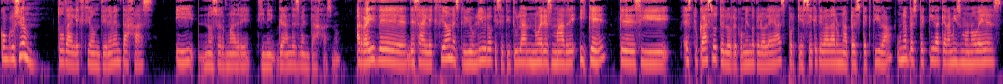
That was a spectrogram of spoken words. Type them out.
Conclusión. Toda elección tiene ventajas y no ser madre tiene grandes ventajas, ¿no? A raíz de, de, esa elección escribí un libro que se titula No eres madre y qué, que si es tu caso, te lo recomiendo que lo leas porque sé que te va a dar una perspectiva, una perspectiva que ahora mismo no ves,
